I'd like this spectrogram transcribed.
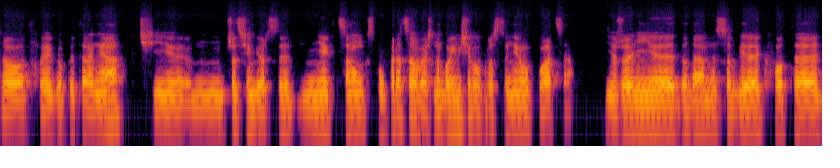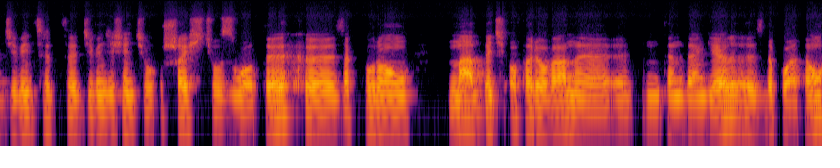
do Twojego pytania, ci mm, przedsiębiorcy nie chcą współpracować? No bo im się po prostu nie opłaca. Jeżeli dodamy sobie kwotę 996 zł, e, za którą ma być oferowany ten węgiel z dopłatą,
